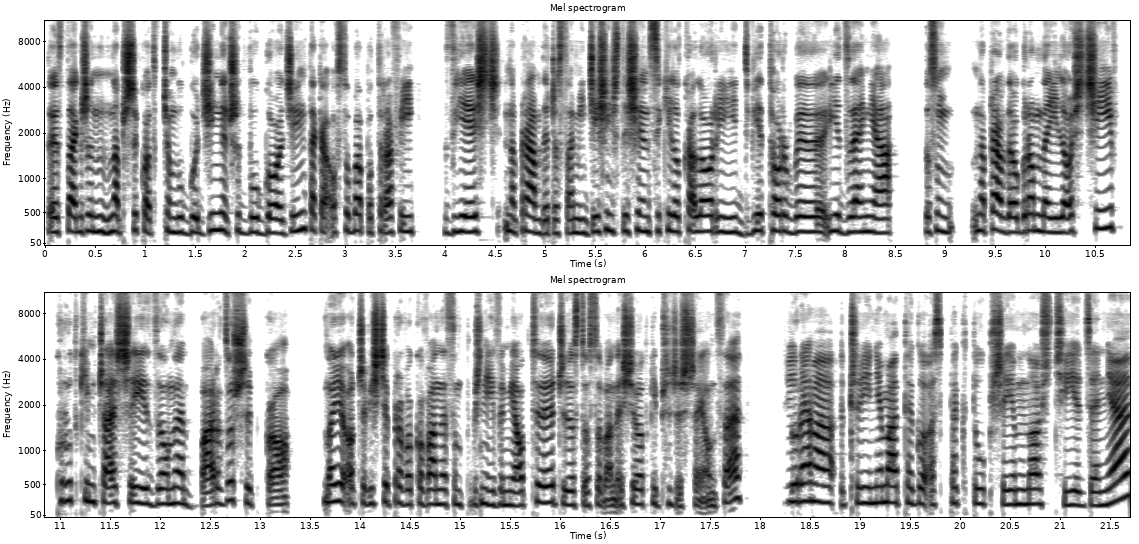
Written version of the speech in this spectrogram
To jest tak, że na przykład w ciągu godziny czy dwóch godzin taka osoba potrafi zjeść naprawdę czasami 10 tysięcy kilokalorii, dwie torby jedzenia. To są naprawdę ogromne ilości, w krótkim czasie jedzone bardzo szybko. No i oczywiście prowokowane są później wymioty czy zastosowane środki przeczyszczające. Które ma, czyli nie ma tego aspektu przyjemności jedzenia,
